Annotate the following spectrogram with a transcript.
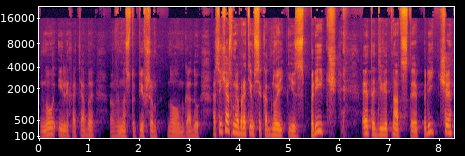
ну или хотя бы в наступившем Новом году. А сейчас мы обратимся к одной из притч. Это 19-я притча,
